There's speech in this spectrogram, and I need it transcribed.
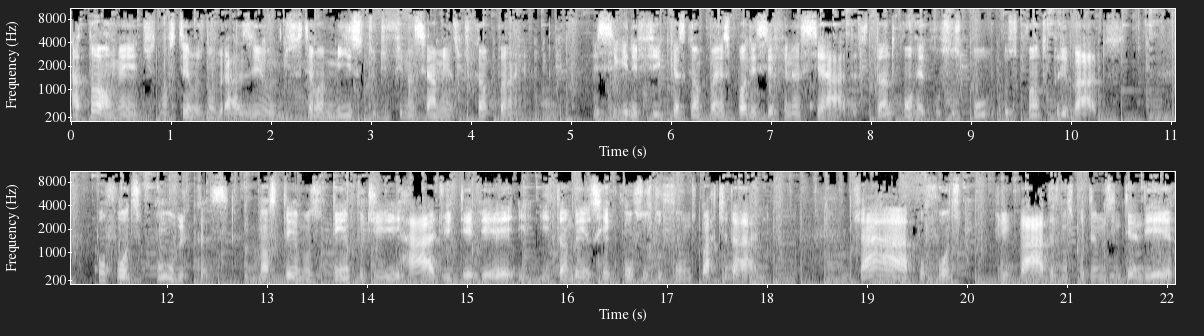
Atualmente, nós temos no Brasil um sistema misto de financiamento de campanha. Isso significa que as campanhas podem ser financiadas tanto com recursos públicos quanto privados. Por fontes públicas, nós temos o tempo de rádio e TV e, e também os recursos do fundo partidário. Já por fontes privadas, nós podemos entender,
